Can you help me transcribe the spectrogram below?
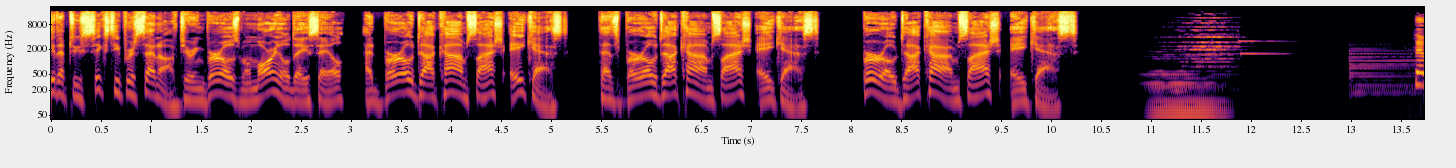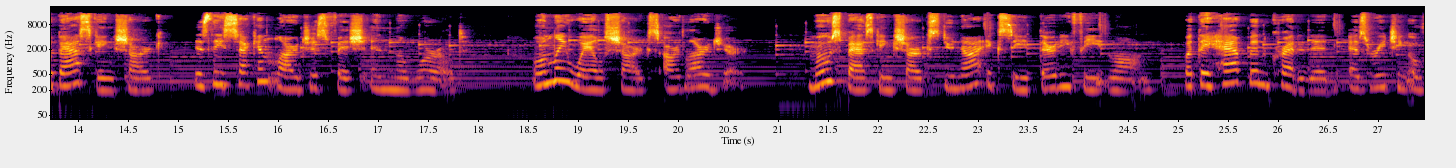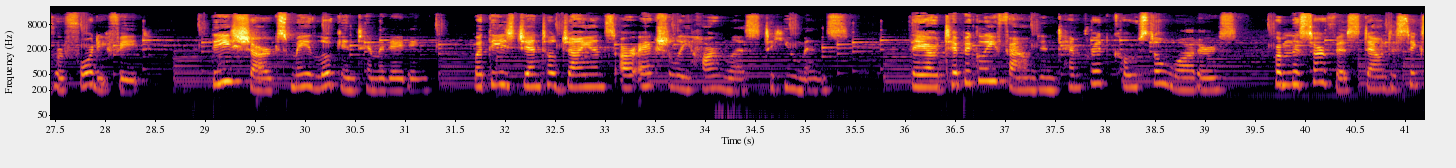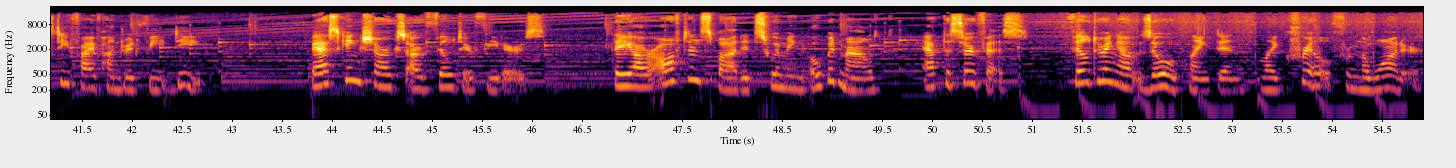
Get up to 60% off during Burrow's Memorial Day sale at burrow.com slash ACAST. That's burrow.com slash ACAST. burrow.com slash ACAST. The basking shark is the second largest fish in the world. Only whale sharks are larger. Most basking sharks do not exceed 30 feet long, but they have been credited as reaching over 40 feet. These sharks may look intimidating, but these gentle giants are actually harmless to humans. They are typically found in temperate coastal waters from the surface down to 6,500 feet deep. Basking sharks are filter feeders. They are often spotted swimming open mouthed at the surface, filtering out zooplankton like krill from the water.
